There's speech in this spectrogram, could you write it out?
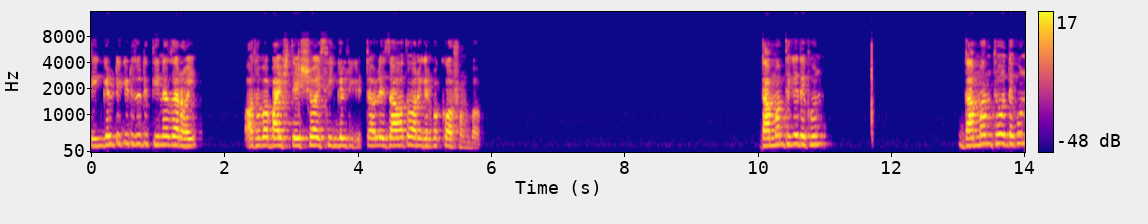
সিঙ্গেল টিকিট যদি তিন হাজার হয়, অথবা বাইশ, তেইশশো হয় সিঙ্গেল টিকিট তাহলে যাওয়া তো অনেকের পক্ষে অসম্ভব। দাম্মাম থেকে দেখুন দাম্মাম থেকেও দেখুন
